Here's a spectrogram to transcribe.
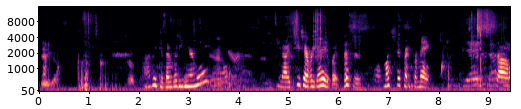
Here you go. All right, does everybody hear me? Yeah. You know, I teach every day, but this is much different for me. So,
